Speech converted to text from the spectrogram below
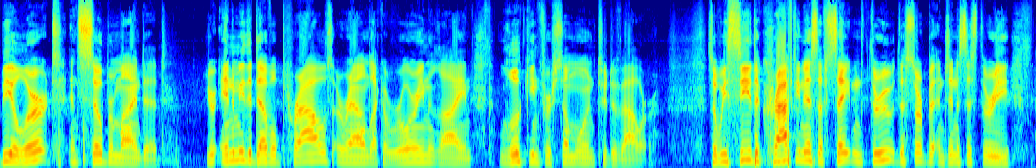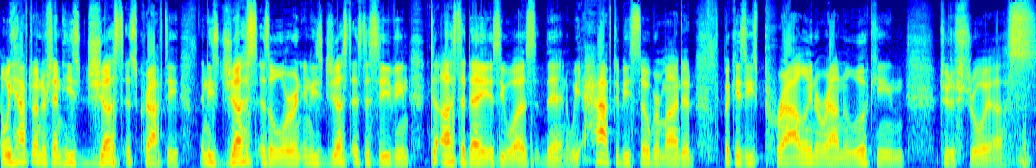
Be alert and sober minded. Your enemy, the devil, prowls around like a roaring lion looking for someone to devour. So we see the craftiness of Satan through the serpent in Genesis 3, and we have to understand he's just as crafty, and he's just as alluring, and he's just as deceiving to us today as he was then. We have to be sober minded because he's prowling around looking to destroy us.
